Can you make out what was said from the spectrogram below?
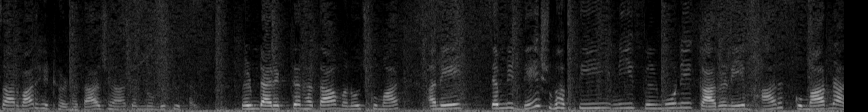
સારવાર હેઠળ હતા, જ્યાં તેમનું મૃત્યુ થયું. ફિલ્મ ડાયરેક્ટર હતા મનોજ કુમાર અને તેમની દેશભક્તિની ફિલ્મોને કારણે ભારત કુમારના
